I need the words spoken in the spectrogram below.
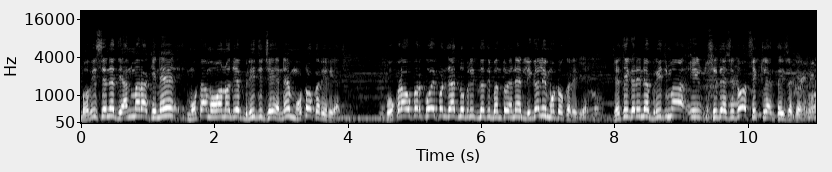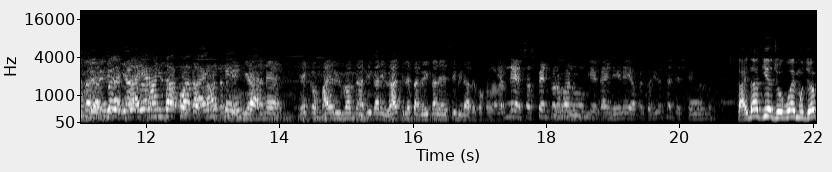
ભવિષ્યને ધ્યાનમાં રાખીને મોટા મોવાનો જે બ્રિજ છે એને મોટો કરી રહ્યા છે. વોકડા ઉપર કોઈ પણ જાતનો બ્રિજ નથી બનતો એને લીગલી મોટો કરી રહ્યા છે. જેથી કરીને બ્રિજમાં એ સીધે સીધો સિક્સ લેન થઈ શકે. એક ફાયર વિભાગના અધિકારી લાંચ લેતા ગઈકાલે એસીબી પકડાયા એમને સસ્પેન્ડ કરવાનો કે કાંઈ નિર્ણય આપણે કર્યો છે આજે સ્ટેન્ડિંગનો કાયદાકીય જોગવાઈ મુજબ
